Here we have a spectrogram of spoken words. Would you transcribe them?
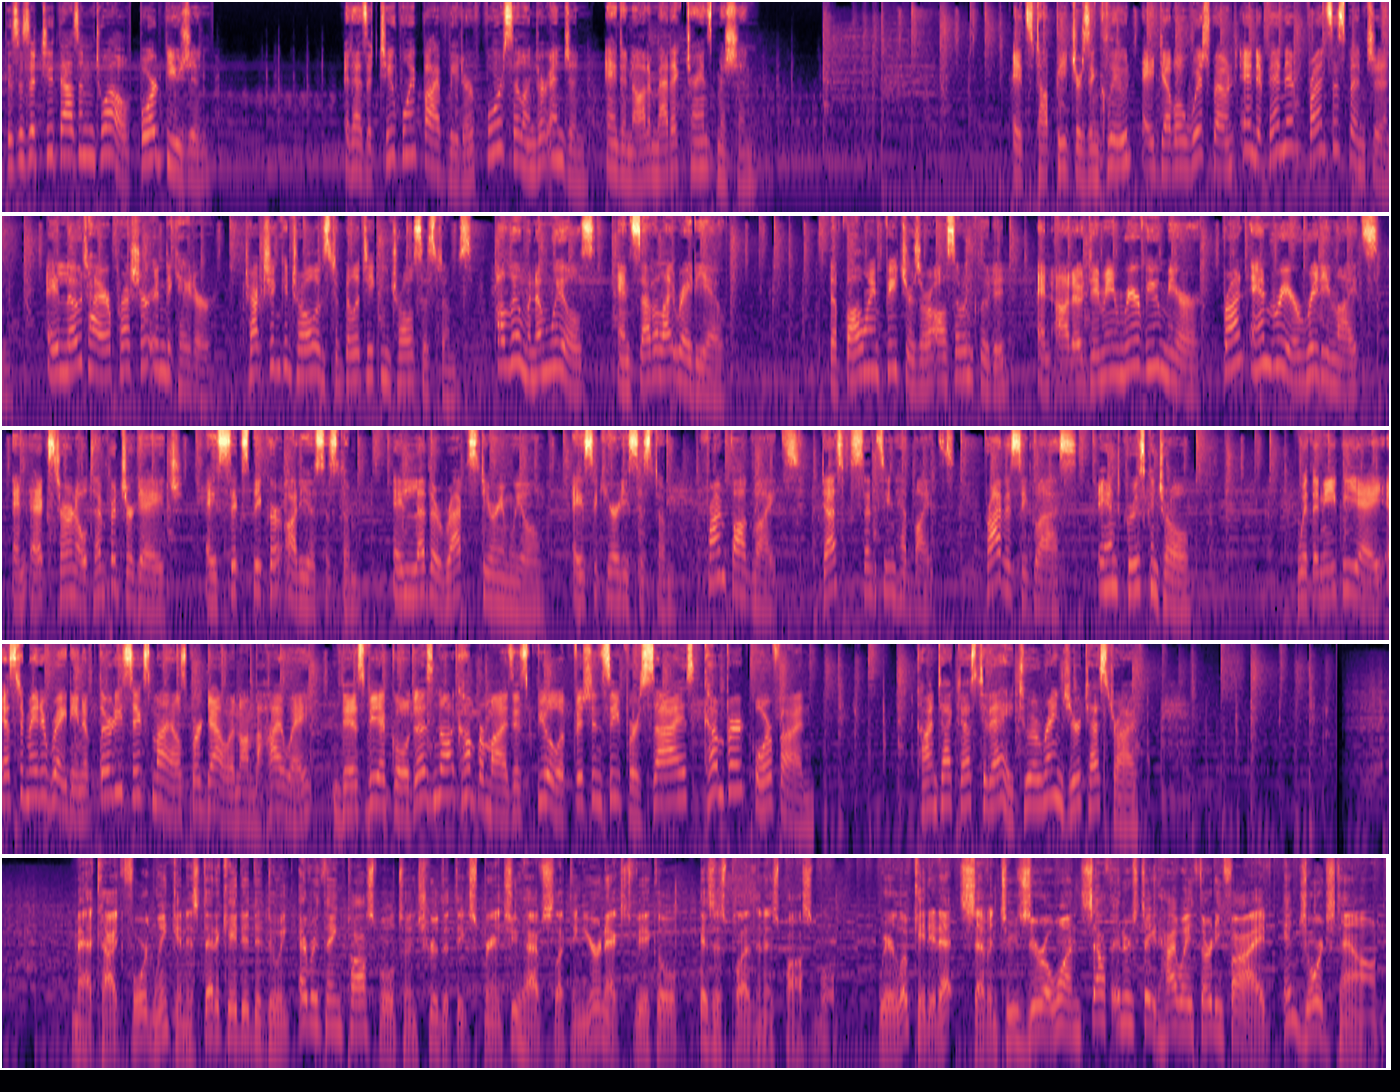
This is a 2012 Ford Fusion. It has a 2.5-liter four-cylinder engine and an automatic transmission. Its top features include a double wishbone independent front suspension, a low tire pressure indicator, traction control and stability control systems, aluminum wheels, and satellite radio. The following features are also included an auto-dimming rearview mirror, front and rear reading lights, an external temperature gauge, a six-speaker audio system, a leather-wrapped steering wheel, a security system, front fog lights, dusk sensing headlights, privacy glass, and cruise control. With an EPA estimated rating of 36 miles per gallon on the highway, this vehicle does not compromise its fuel efficiency for size, comfort, or fun. Contact us today to arrange your test drive. Mac Haik Ford Lincoln is dedicated to doing everything possible to ensure that the experience you have selecting your next vehicle is as pleasant as possible. We're located at 7201 South Interstate Highway 35 in Georgetown.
